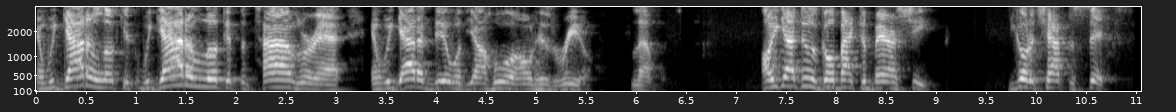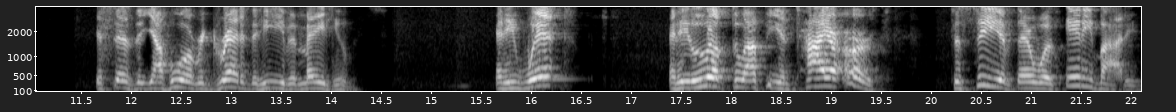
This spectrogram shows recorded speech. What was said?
And we got to look at we got to look at the times we're at, and we got to deal with Yahuwah on his real level. All you got to do is go back to Bereshit. You go to chapter six. It says that Yahuwah regretted that he even made humans, and he went and he looked throughout the entire earth to see if there was anybody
